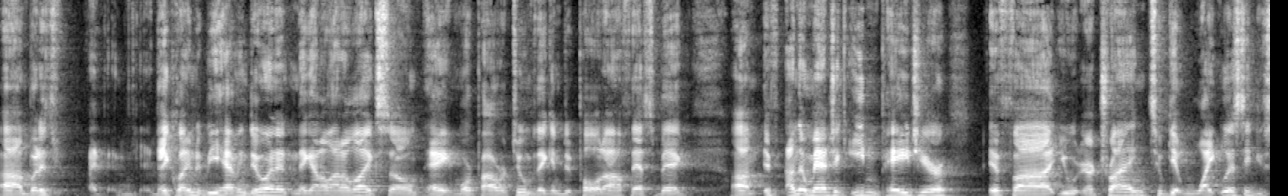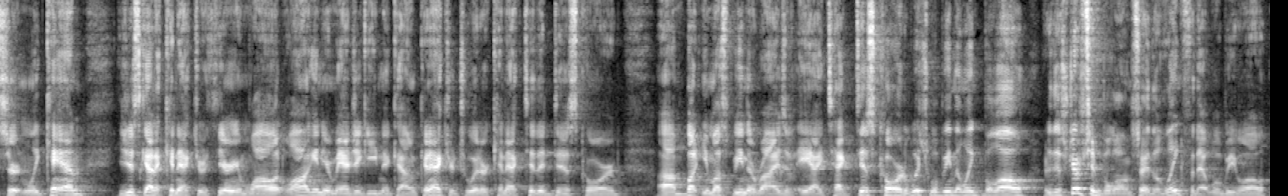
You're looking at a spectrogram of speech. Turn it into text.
uh, but it's they claim to be having doing it, and they got a lot of likes. So hey, more power to them. If they can do, pull it off, that's big. Um, if on the Magic Eden page here, if uh, you are trying to get whitelisted, you certainly can. You just got to connect your Ethereum wallet, log in your Magic Eden account, connect your Twitter, connect to the Discord. Um, but you must be in the Rise of AI Tech Discord, which will be in the link below, or the description below. I'm sorry, the link for that will be below.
